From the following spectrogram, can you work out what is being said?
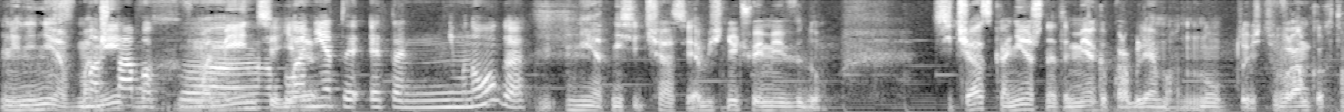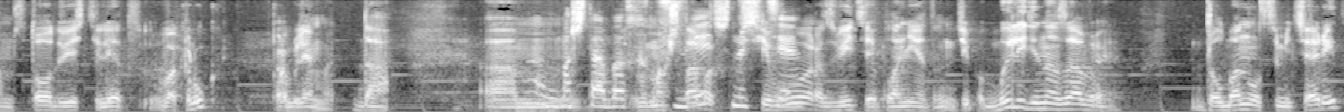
Не-не-не, в, в масштабах в моменте э, я- планеты это немного. Нет, не сейчас. Я объясню, что я имею в виду. Сейчас, конечно, это мега проблема. Ну, то есть в рамках там 100-200 лет вокруг проблемы, да. Ну, в масштабах в масштабах вечности. всего развития планеты. Ну, типа, были динозавры, долбанулся метеорит,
